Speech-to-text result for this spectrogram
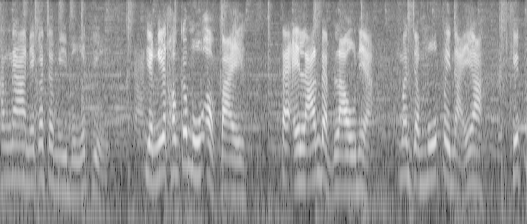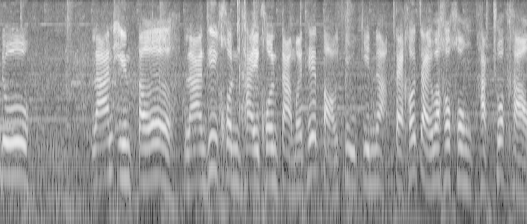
ข้างหน้านี้ก็จะมีบูธอยู่ อย่างนี้เขาก็มูฟออกไป แต่ไอ้ร้านแบบเราเนี่ยมันจะมูฟไปไหนอะคิดดูร้านอินเตอร์ร้านที่คนไทยคนต่างประเทศต่อคิวกินอะแต่เข้าใจว่าเขาคงพักชั่วคราว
